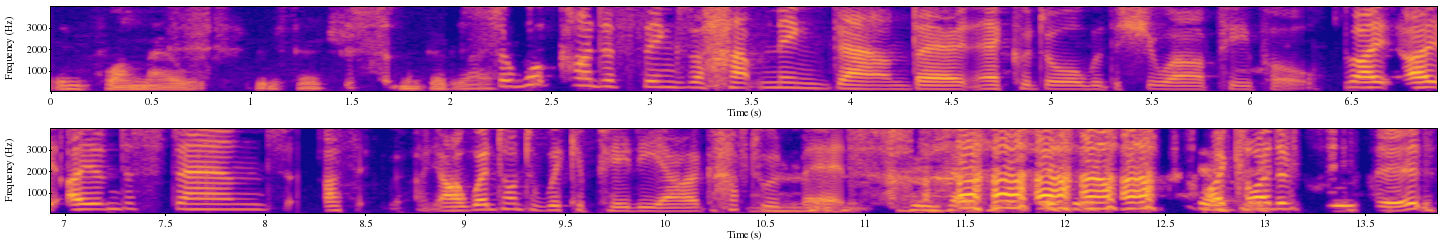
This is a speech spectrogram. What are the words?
inform my research so, in a good way. So, what kind of things are happening down there in Ecuador with the Shuar people? I, I, I understand. I, th- I went onto Wikipedia. I have to mm. admit, I kind of cheated.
